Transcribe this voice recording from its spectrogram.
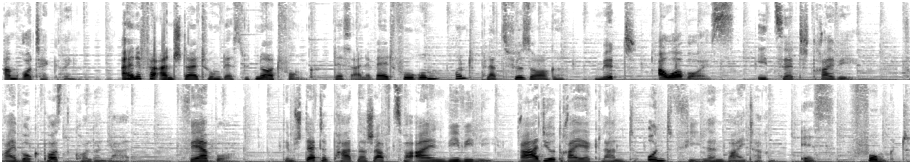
am Rotteckring. Eine Veranstaltung des Südnordfunk, des Eine Weltforum und Platz für Sorge. Mit Our Voice, IZ3W, Freiburg Postkolonial, Fairburg, dem Städtepartnerschaftsverein Vivili, Radio Dreieckland und vielen weiteren. Es funkt.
